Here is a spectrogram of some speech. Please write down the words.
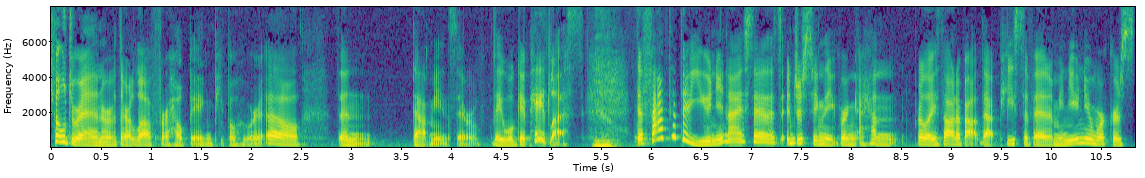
children or their love for helping people who are ill, then that means they they will get paid less. The fact that they're unionized there, that's interesting that you bring. I hadn't really thought about that piece of it. I mean, union workers,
